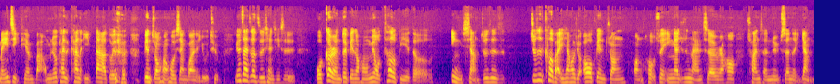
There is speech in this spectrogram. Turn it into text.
没几天吧，我们就开始看了一大堆的 变装皇后相关的 YouTube。因为在这之前，其实我个人对变装皇后没有特别的印象，就是就是刻板印象会觉得哦，变装皇后，所以应该就是男生，然后穿成女生的样子，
